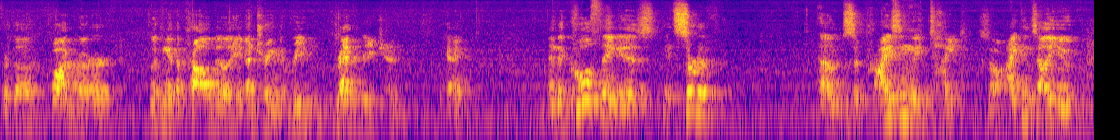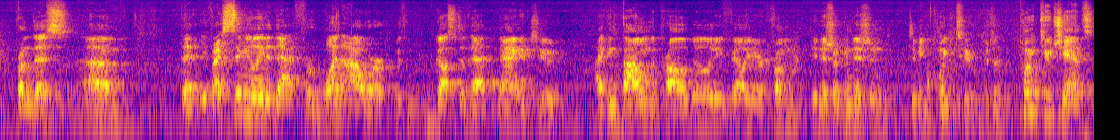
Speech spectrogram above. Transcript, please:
for the quadrotor, looking at the probability of entering the re red region, okay? And the cool thing is, it's sort of um, surprisingly tight. So I can tell you from this um, that if I simulated that for one hour with gust of that magnitude, I can bound the probability failure from the initial condition to be 0.2. There's a 0.2 chance,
